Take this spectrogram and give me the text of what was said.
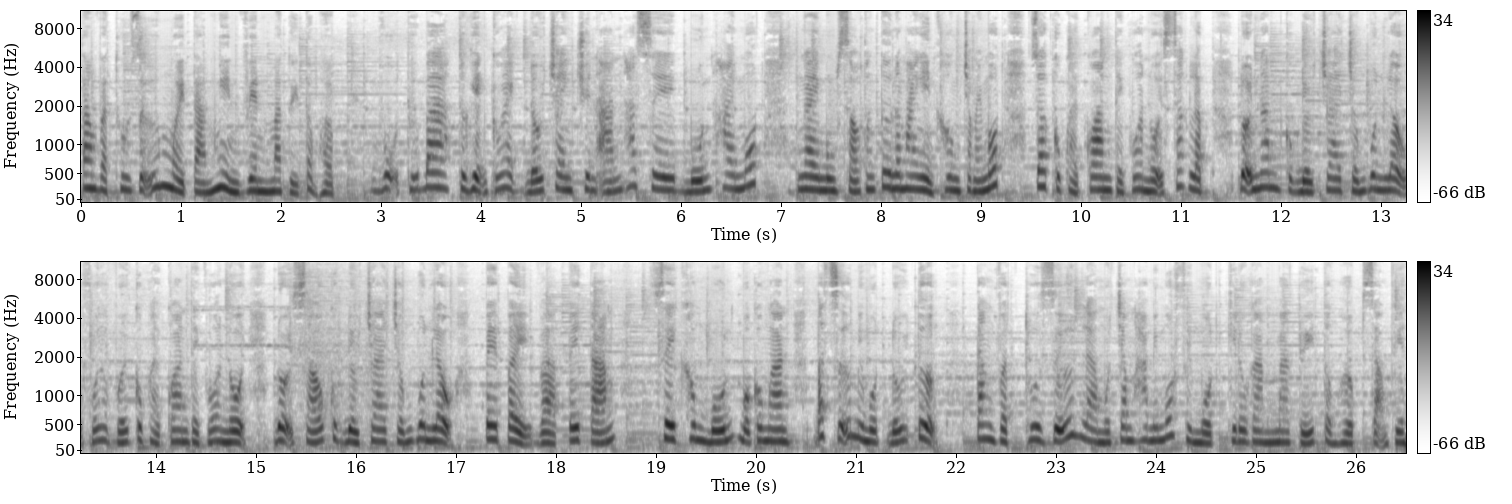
tăng vật thu giữ 18.000 viên ma túy tổng hợp. Vụ thứ ba thực hiện kế hoạch đấu tranh chuyên án HC421 ngày 6 tháng 4 năm 2021 do Cục Hải quan thành phố Hà Nội xác lập, đội 5 Cục điều tra chống buôn lậu phối hợp với Cục Hải quan thành phố Hà Nội, đội 6 Cục điều tra chống buôn lậu P7 và P8 C04 Bộ Công an bắt giữ 11 đối tượng, tăng vật thu giữ là 121,1 kg ma túy tổng hợp dạng viên.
